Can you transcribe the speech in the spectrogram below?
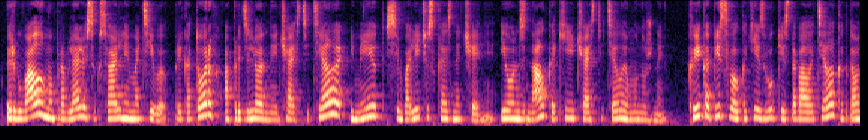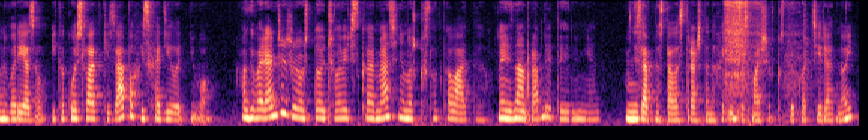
Бергвалом управляли сексуальные мотивы, при которых определенные части тела имеют символическое значение, и он знал, какие части тела ему нужны. Квик описывал, какие звуки издавало тело, когда он его резал, и какой сладкий запах исходил от него. А говорят же, что человеческое мясо немножко сладковатое. Я не знаю, правда это или нет. Внезапно стало страшно находиться с Машей в пустой квартире одной.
